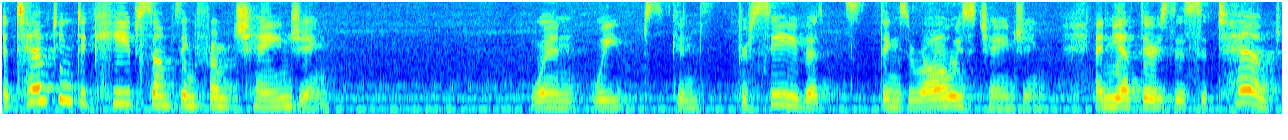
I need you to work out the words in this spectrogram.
attempting to keep something from changing when we can perceive that things are always changing, and yet there's this attempt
